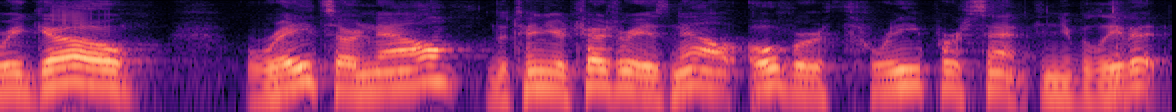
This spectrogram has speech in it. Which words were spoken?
we go. Rates are now, the 10 year treasury is now over 3%. Can you believe it?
